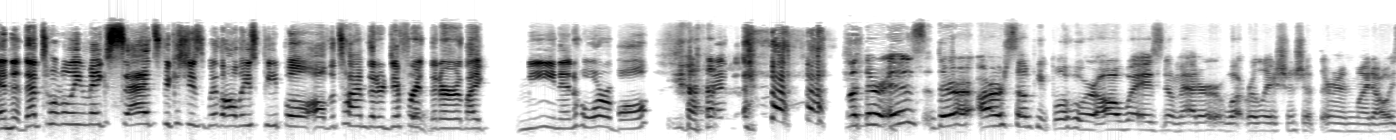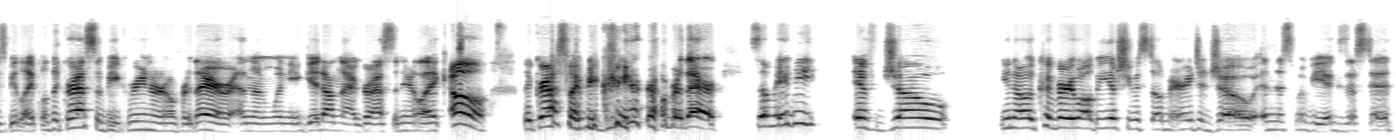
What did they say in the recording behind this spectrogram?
And that, that totally makes sense because she's with all these people all the time that are different, that are like mean and horrible. yeah. but there is there are some people who are always no matter what relationship they're in might always be like well the grass would be greener over there. And then when you get on that grass and you're like oh the grass might be greener over there. So maybe if joe you know it could very well be if she was still married to joe and this movie existed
